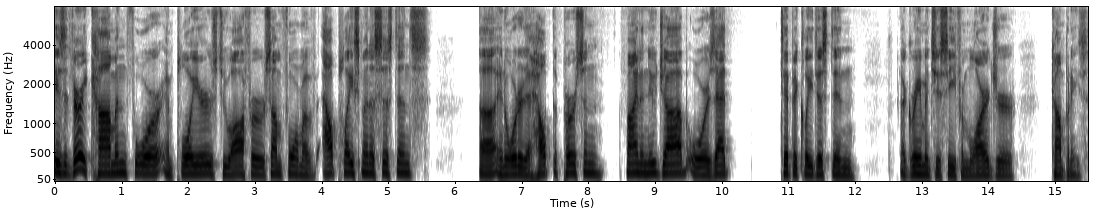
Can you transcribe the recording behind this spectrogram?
is it very common for employers to offer some form of outplacement assistance uh, in order to help the person find a new job, or is that typically just in agreements you see from larger companies?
